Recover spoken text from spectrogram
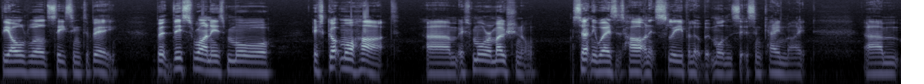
the old world ceasing to be. But this one is more, it's got more heart. Um, it's more emotional. Certainly wears its heart on its sleeve a little bit more than Citizen Kane might. Um,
